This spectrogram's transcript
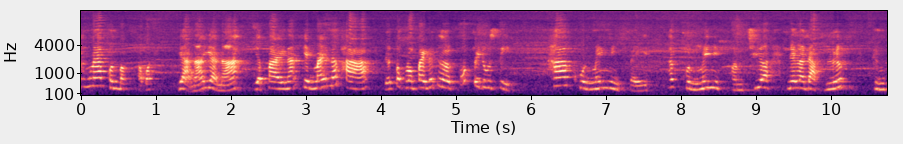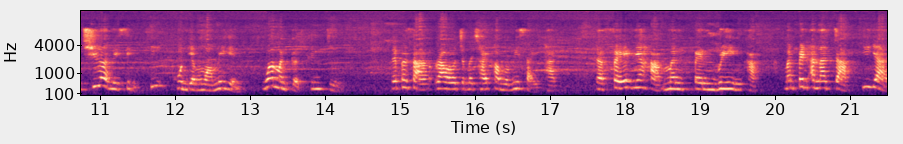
ข้างหน้าคนบอกว่า อย่านะ อย่านะ อย่าไปนะ เห็นไหมนะคะ เดี๋ยวตกลงไปนะเธอก็ไปดูสิ ถ้าคุณไม่มีเฟซถ้าคุณไม่มีความเชื่อในระดับลึกถึงเชื่อในสิ่งที่คุณยังมองไม่เห็นว่ามันเกิดขึ้นจริง ในภาษาเราจะมาใช้คำว่าวิสัยทัศน์แต่เฟซเนี่ยค่ะ มันเป็นรีมค่ะ มันเป็นอาณาจักรที่ใหญ่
